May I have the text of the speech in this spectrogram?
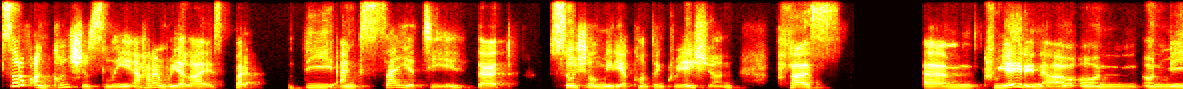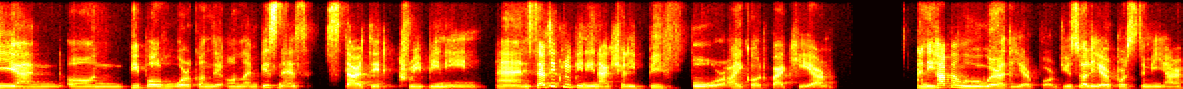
sort of unconsciously, I hadn't realized, but the anxiety that social media content creation has um, created now on, on me and on people who work on the online business started creeping in. And started creeping in actually before I got back here. And it happened when we were at the airport. Usually, airports to me are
